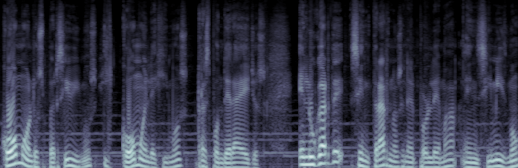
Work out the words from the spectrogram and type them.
cómo los percibimos y cómo elegimos responder a ellos. En lugar de centrarnos en el problema en sí mismo,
